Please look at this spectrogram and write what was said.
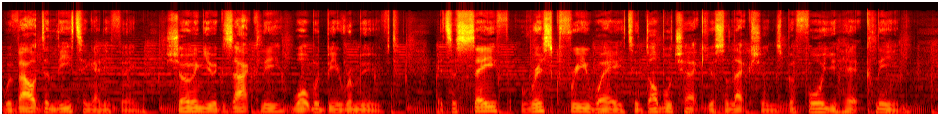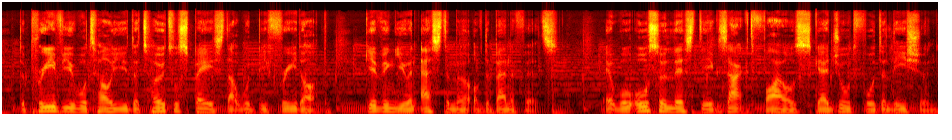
without deleting anything, showing you exactly what would be removed. It's a safe, risk-free way to double check your selections before you hit clean. The preview will tell you the total space that would be freed up, giving you an estimate of the benefits. It will also list the exact files scheduled for deletion,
